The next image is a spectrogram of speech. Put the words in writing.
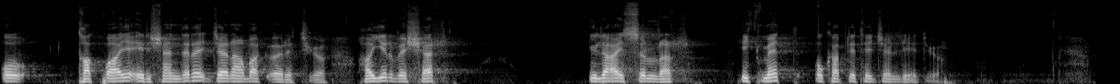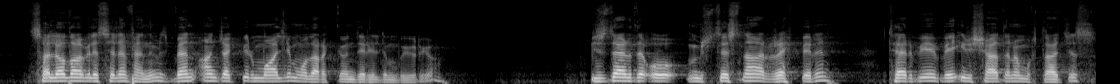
o takvaya erişenlere Cenab-ı Hak öğretiyor. Hayır ve şer, ilahi sırlar, hikmet o kalpte tecelli ediyor. Sallallahu aleyhi ve sellem Efendimiz ben ancak bir muallim olarak gönderildim buyuruyor. Bizler de o müstesna rehberin terbiye ve irşadına muhtacız.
